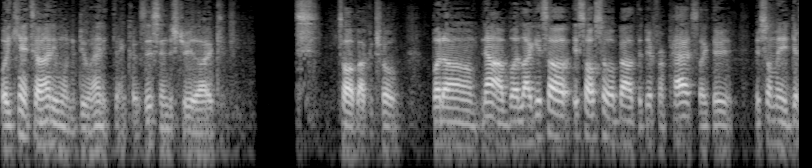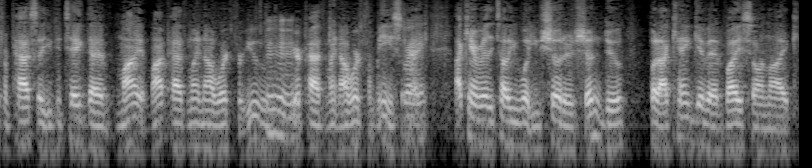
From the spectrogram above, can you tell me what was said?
Well, you can't tell anyone to do anything because this industry, like, it's all about control. But um, nah, but like it's all it's also about the different paths. Like there, there's so many different paths that you can take that my my path might not work for you. Mhm. Your path might not work for me. So Right. like, I can't really tell you what you should or shouldn't do, but I can give advice on like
